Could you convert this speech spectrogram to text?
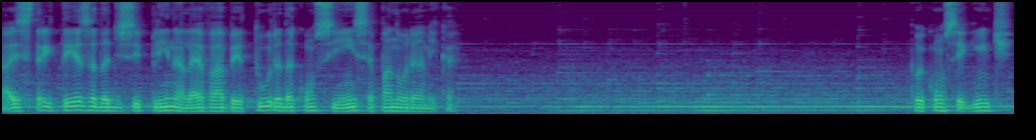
A estreiteza da disciplina leva à abertura da consciência panorâmica. Por conseguinte,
